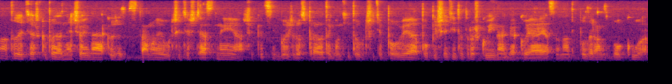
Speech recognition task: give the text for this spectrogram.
No to je ťažko povedať niečo iné, ako že Stano je určite šťastný a že keď si budeš rozprávať, tak on ti to určite povie a popíše ti to trošku inak ako ja. Ja sa na to pozerám z boku a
